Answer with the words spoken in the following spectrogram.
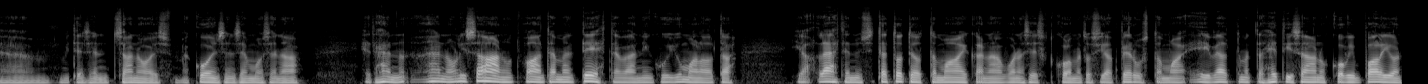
ää, miten sen nyt sanoisi, mä koin sen semmoisena, että hän, hän oli saanut vaan tämän tehtävän niin kuin Jumalalta – ja lähtenyt sitä toteuttamaan aikanaan vuonna 1973 tosiaan perustamaan. Ei välttämättä heti saanut kovin paljon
